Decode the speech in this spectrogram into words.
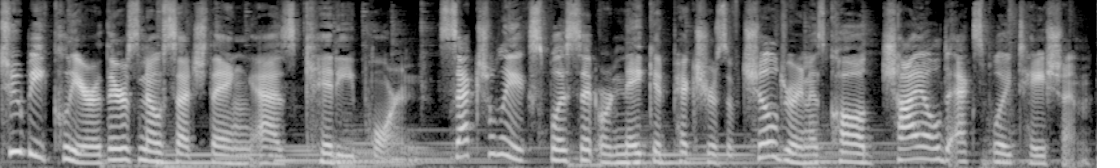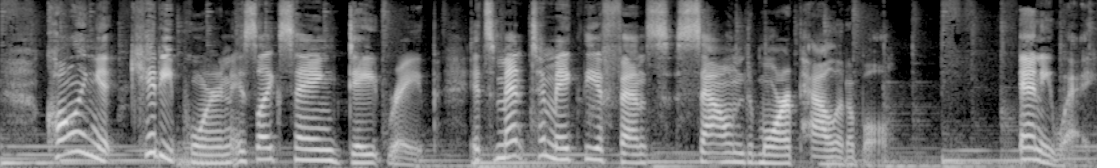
To be clear, there's no such thing as kiddie porn. Sexually explicit or naked pictures of children is called child exploitation. Calling it kiddie porn is like saying date rape. It's meant to make the offense sound more palatable. Anyway,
